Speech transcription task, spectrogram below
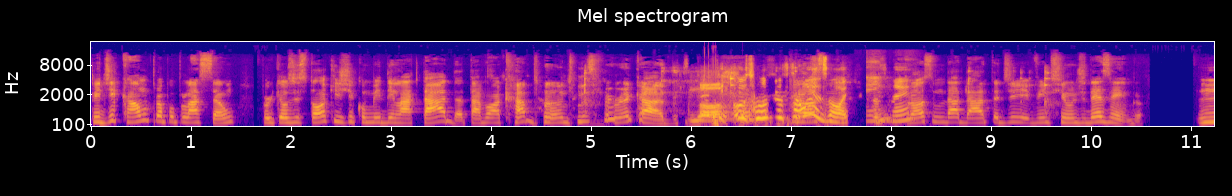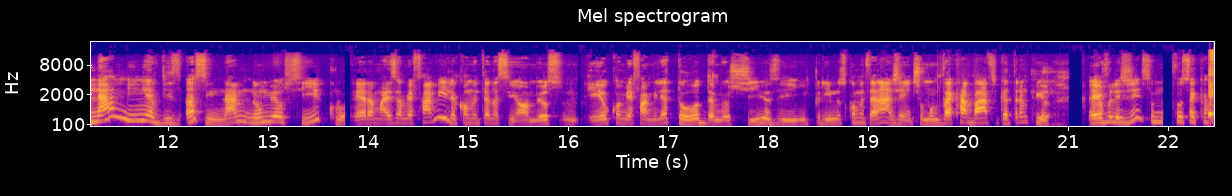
pedir calma para a população, porque os estoques de comida enlatada estavam acabando no supermercado. Nossa. Os russos são Próximo. exóticos, né? Próximo da data de 21 de dezembro. Na minha visão, assim, na- no meu ciclo, era mais a minha família comentando assim, ó, meus, eu com a minha família toda, meus tios e primos comentando, ah, gente, o mundo vai acabar, fica tranquilo. Aí eu falei, gente, se o mundo fosse acabar.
